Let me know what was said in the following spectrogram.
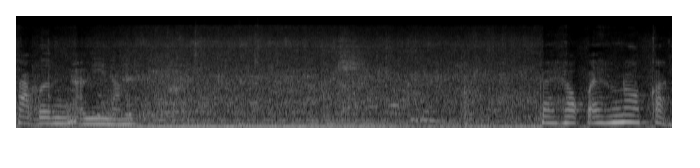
ค่ะเบิ้งอันนี้น้ำไปออกไปข้างนอกก่อน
